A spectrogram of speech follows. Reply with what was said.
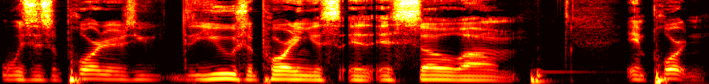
which is supporters, you you supporting is is, is so um important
